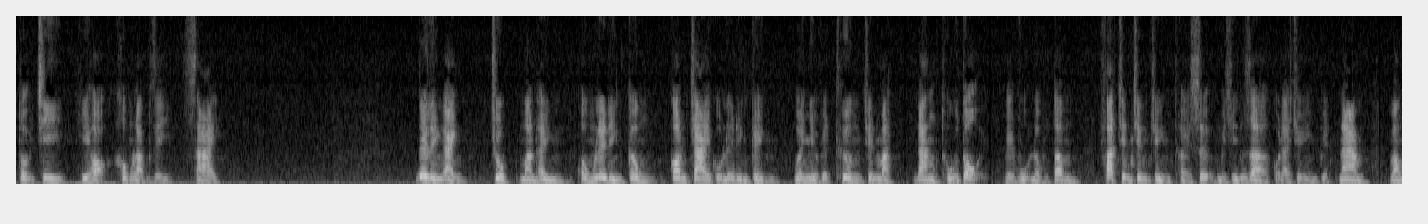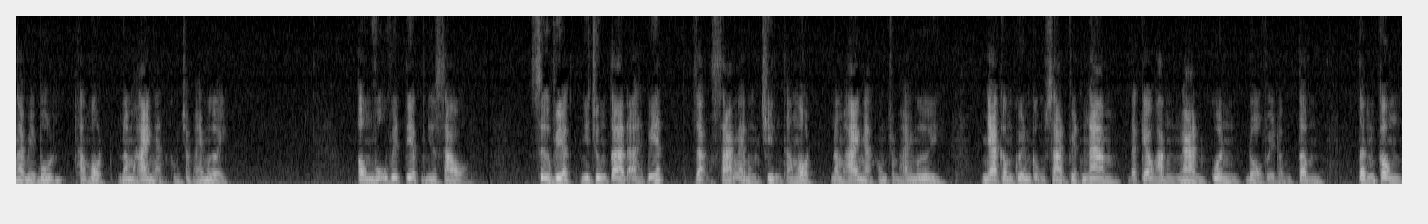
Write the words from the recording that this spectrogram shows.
tội chi khi họ không làm gì sai. Đây là hình ảnh chụp màn hình ông Lê Đình Công, con trai của Lê Đình Kình với nhiều vết thương trên mặt đang thú tội về vụ Đồng Tâm phát trên chương trình Thời sự 19 giờ của Đài truyền hình Việt Nam vào ngày 14 tháng 1 năm 2020. Ông Vũ viết tiếp như sau. Sự việc như chúng ta đã biết, dạng sáng ngày 9 tháng 1 năm 2020, nhà cầm quyền Cộng sản Việt Nam đã kéo hàng ngàn quân đổ về Đồng Tâm, tấn công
